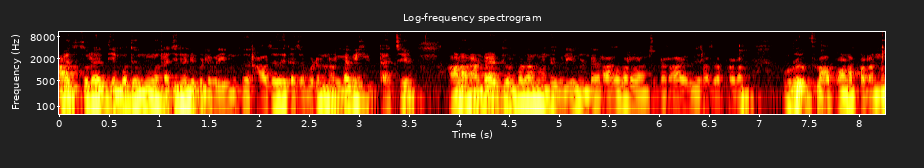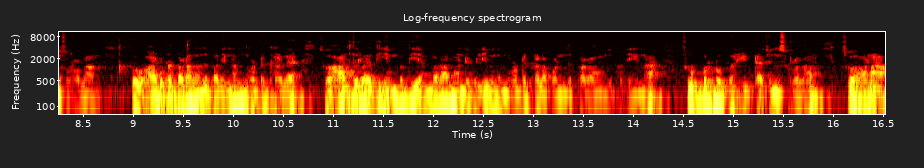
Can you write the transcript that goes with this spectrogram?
ஆயிரத்தி தொள்ளாயிரத்தி எண்பத்தி ஒன்பது ரஜினி நடிப்பில் வெளிவந்த ராஜாதி ராஜா படம் நல்லாவே ஹிட் ஆச்சு. ஆனால் ரெண்டாயிரத்தி ஒன்பதாம் ஆண்டு வெளிவந்த ராகவராஜன் சொல்ற ராஜாதி ராஜா படம் ஒரு ஃப்ளாப்பான படம்னு சொல்லலாம். ஸோ அடுத்த படம் வந்து பார்த்தீங்கன்னா முரட்டுக்கால. ஸோ ஆயிரத்தி தொள்ளாயிரத்தி எண்பத்தி எண்பதாம் ஆண்டு வெளிவந்த முரட்டுக்கால படம் படம் வந்து பார்த்தீங்கன்னா சூப்பர் டூப்பர் ஹிட் ஆச்சுன்னு சொல்லலாம். ஸோ ஆனால்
